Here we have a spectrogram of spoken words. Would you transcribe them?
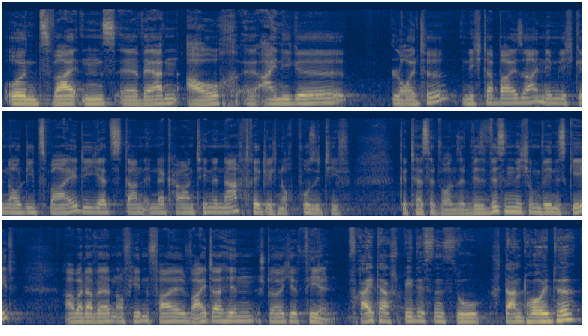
Und zweitens äh, werden auch äh, einige Leute nicht dabei sein, nämlich genau die zwei, die jetzt dann in der Quarantäne nachträglich noch positiv getestet worden sind. Wir wissen nicht, um wen es geht, aber da werden auf jeden Fall weiterhin Störche fehlen. Freitag spätestens, so Stand heute,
